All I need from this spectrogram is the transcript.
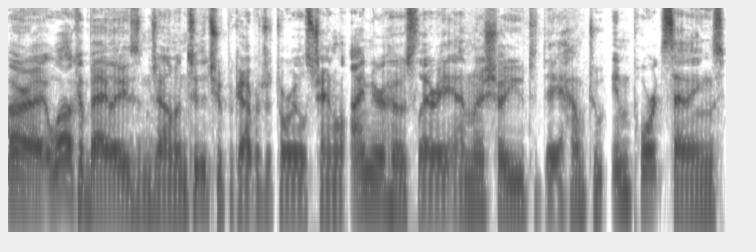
Alright, welcome back ladies and gentlemen to the Chupacabra Tutorials channel. I'm your host Larry and I'm going to show you today how to import settings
